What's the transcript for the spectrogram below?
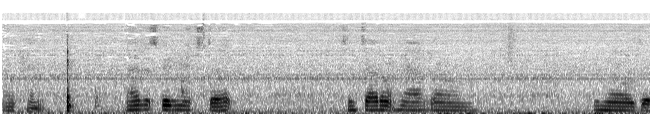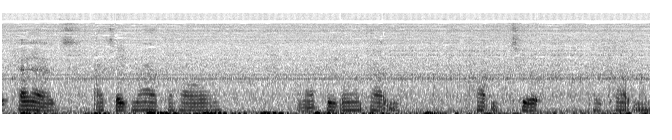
Okay. Now it's good mixed up, since I don't have, um, you know, the pads, I take my alcohol and I put it on a cotton cotton tip or cotton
